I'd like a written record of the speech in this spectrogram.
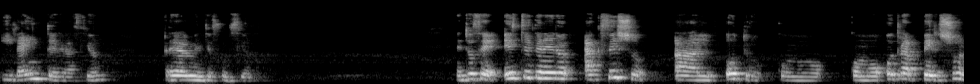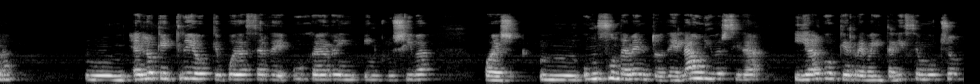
y la integración realmente funcionan. Entonces, este tener acceso al otro como, como otra persona mm, es lo que creo que puede hacer de UGR inclusiva pues, mm, un fundamento de la universidad y algo que revitalice mucho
